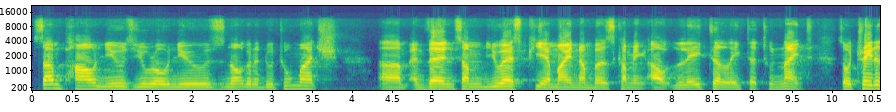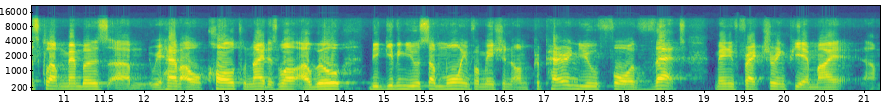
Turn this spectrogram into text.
Some pound news, euro news, not going to do too much. Um, and then some US PMI numbers coming out later, later tonight. So, Traders Club members, um, we have our call tonight as well. I will be giving you some more information on preparing you for that manufacturing PMI um,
